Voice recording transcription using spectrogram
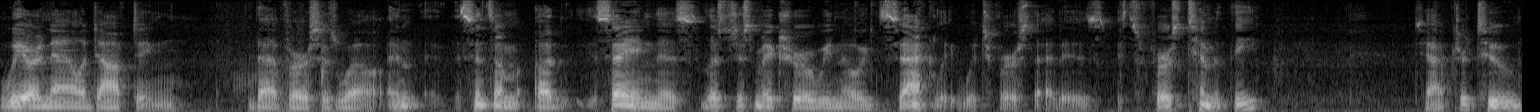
we are now adopting that verse as well. And since I'm uh, saying this, let's just make sure we know exactly which verse that is. It's 1 Timothy chapter 2,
